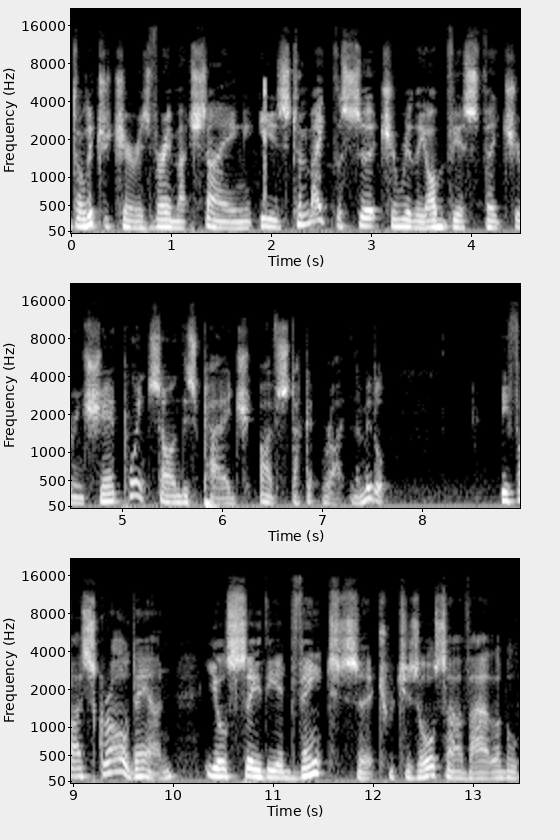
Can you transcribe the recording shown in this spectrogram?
the literature is very much saying is to make the search a really obvious feature in SharePoint so on this page I've stuck it right in the middle. If I scroll down you'll see the advanced search which is also available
